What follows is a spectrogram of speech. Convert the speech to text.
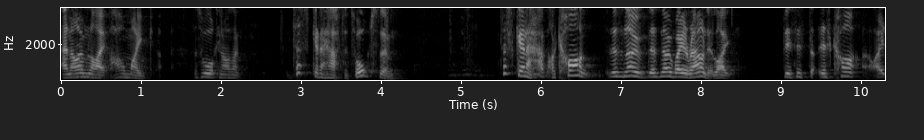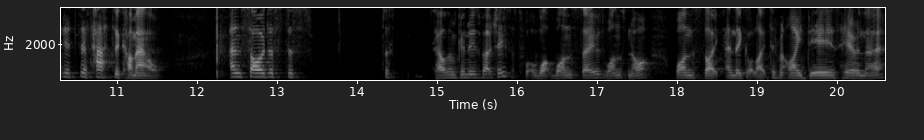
And I'm like, oh my, I was walking, I was like, just to have to talk to them. Just to have, I can't, there's no, there's no way around it. Like, this is, this can't, it just has to come out. And so I just, just, just tell them good news about Jesus. What, One's saved, one's not. One's like, and they've got like different ideas here and there.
